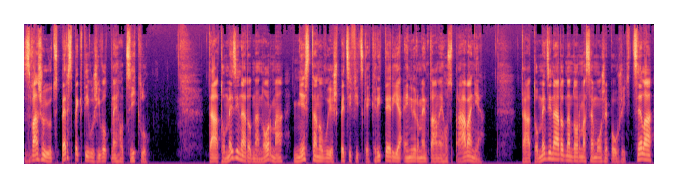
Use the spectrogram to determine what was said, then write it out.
zvažujúc perspektívu životného cyklu. Táto medzinárodná norma nestanovuje špecifické kritéria environmentálneho správania – táto medzinárodná norma sa môže použiť celá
